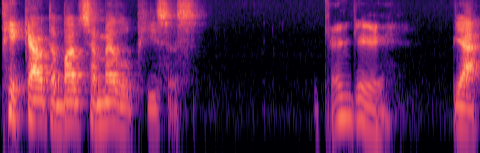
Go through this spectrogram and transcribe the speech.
pick out a bunch of metal pieces. Kinky. Yeah.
